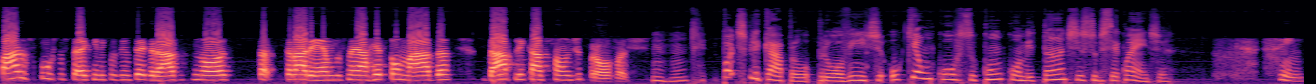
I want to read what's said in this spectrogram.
para os cursos técnicos integrados, nós tra- traremos né, a retomada da aplicação de provas. Uhum. Pode explicar para o ouvinte o que é um curso concomitante e subsequente? Sim.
